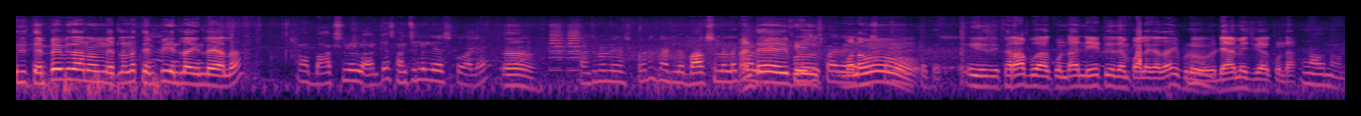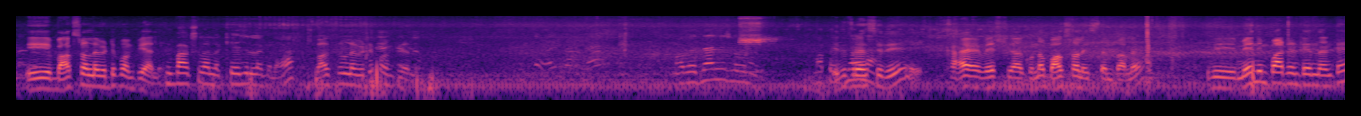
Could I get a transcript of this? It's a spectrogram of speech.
ఇది తెంపే విధానం ఎట్లన్నా తెంపి ఇంట్లో ఇంట్లో వేయాలా? బాక్సులలో అంటే సంచులలో వేసుకోవాలి. సంచులలో వేసుకొని దాంట్లో బాక్సులలో అంటే ఇప్పుడు మనం ఇది ఖరాబ్ కాకుండా నీట్గా తెంపాలి కదా ఇప్పుడు డ్యామేజ్ కాకుండా. అవునవును. ఈ బాక్స్లలో పెట్టి పంపించాలి బాక్సులలో కేజీలలో కూడా బాక్స్లలో పెట్టి పంపించాలి మా పెద్ద ఇది ఫ్రెండ్స్ ఇది కాయ వేస్ట్ కాకుండా బాక్స్లలో తెంపాలి. ఇది మెయిన్ ఇంపార్టెంట్ ఏంటంటే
